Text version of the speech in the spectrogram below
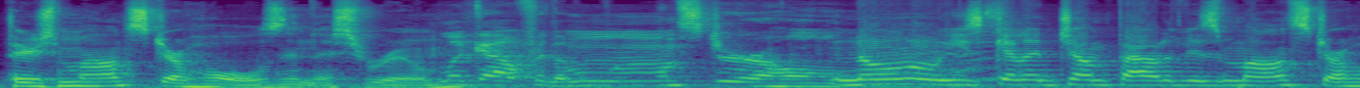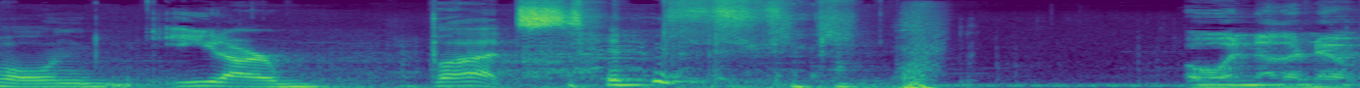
There's monster holes in this room. Look out for the monster hole. No, he's gonna jump out of his monster hole and eat our butts. Oh, another note.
